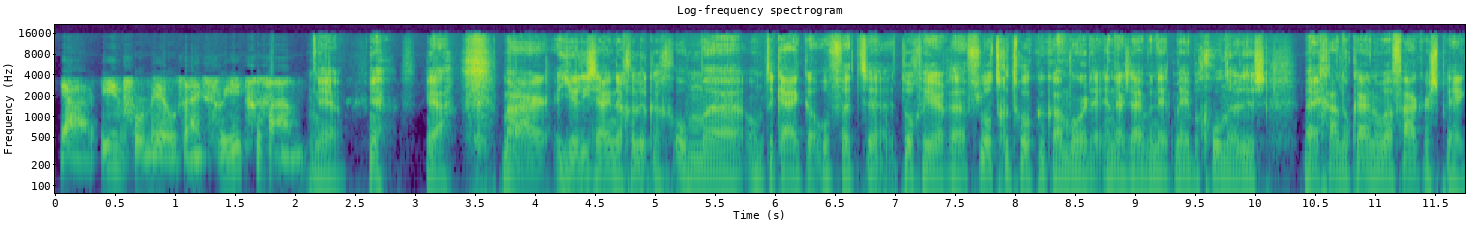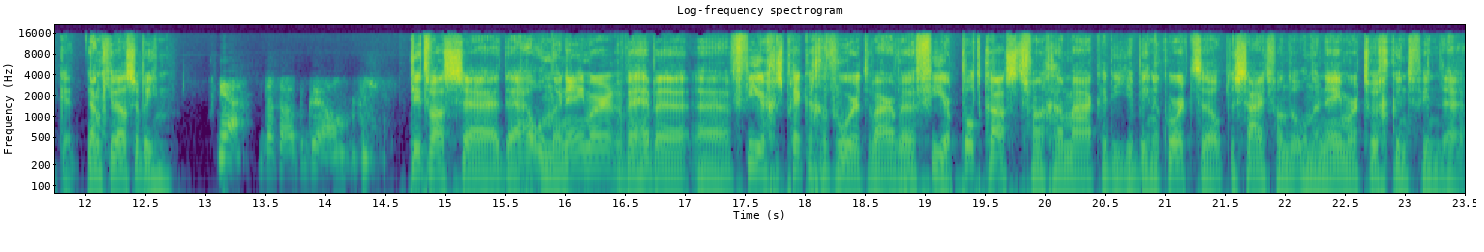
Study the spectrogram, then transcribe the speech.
ja, informeel zijn ze failliet gegaan. Ja, ja, ja. maar ja. jullie zijn er gelukkig om, uh, om te kijken of het uh, toch weer vlot getrokken kan worden. En daar zijn we net mee begonnen. Dus wij gaan elkaar nog wel vaker spreken. Dankjewel Sabine. Ja, dat hoop ik wel. Dit was uh, de ondernemer. We hebben uh, vier gesprekken gevoerd waar we vier podcasts van gaan maken. Die je binnenkort uh, op de site van de ondernemer terug kunt vinden.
